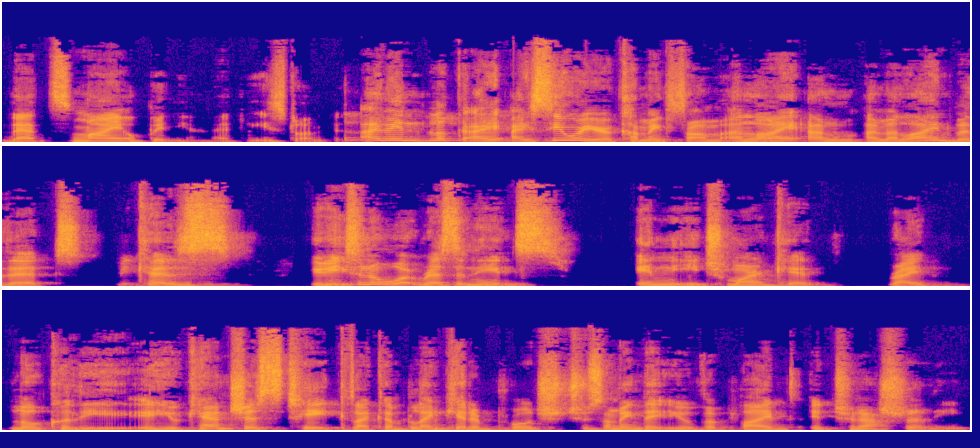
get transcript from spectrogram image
That's my opinion, at least on this. I mean, look, I, I see where you're coming from. And I, I'm, I'm aligned with it because you need to know what resonates in each market, right? Locally. You can't just take like a blanket approach to something that you've applied internationally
